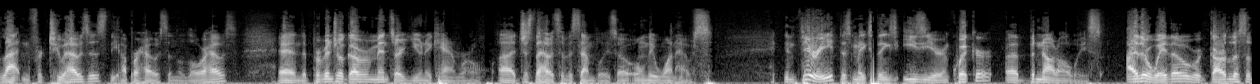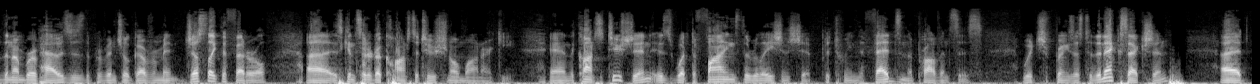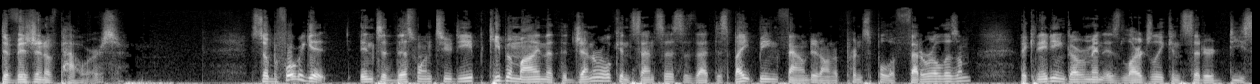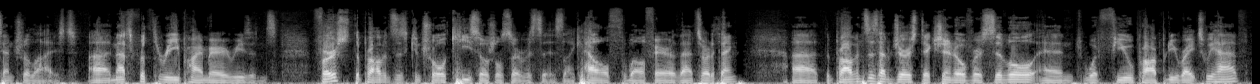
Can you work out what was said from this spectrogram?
Latin for two houses, the upper house and the lower house, and the provincial governments are unicameral, uh, just the House of Assembly, so only one house. In theory, this makes things easier and quicker, uh, but not always. Either way, though, regardless of the number of houses, the provincial government, just like the federal, uh, is considered a constitutional monarchy. And the Constitution is what defines the relationship between the feds and the provinces which brings us to the next section, uh, division of powers. So before we get into this one too deep, keep in mind that the general consensus is that despite being founded on a principle of federalism, the Canadian government is largely considered decentralized. Uh, and that's for three primary reasons. First, the provinces control key social services like health, welfare, that sort of thing. Uh, the provinces have jurisdiction over civil and what few property rights we have.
